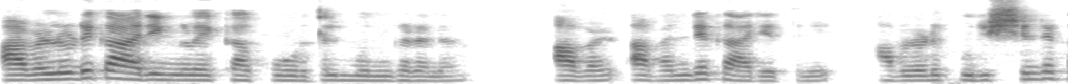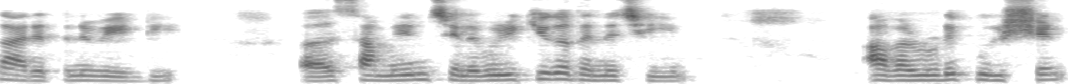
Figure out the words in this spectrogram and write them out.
അവളുടെ കാര്യങ്ങളേക്കാൾ കൂടുതൽ മുൻഗണന അവൾ അവന്റെ കാര്യത്തിന് അവളുടെ പുരുഷന്റെ കാര്യത്തിന് വേണ്ടി സമയം ചെലവഴിക്കുക തന്നെ ചെയ്യും. അവളുടെ പുരുഷൻ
